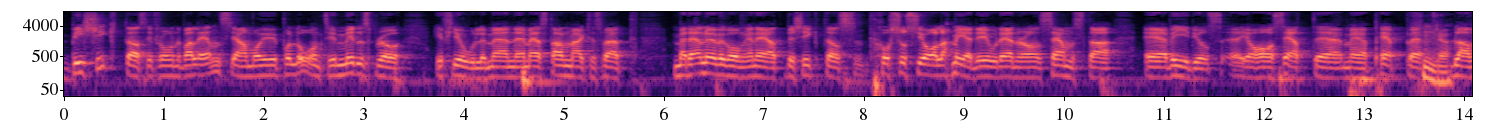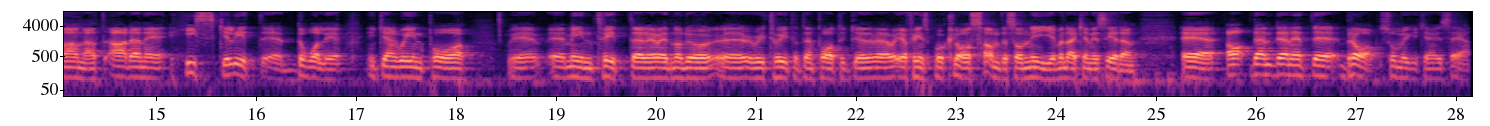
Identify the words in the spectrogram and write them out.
Besiktas ifrån Valencia. Han var ju på lån till Middlesbrough i fjol, men mest anmärkningsvärt med den övergången är att Besiktas på sociala medier gjorde en av de sämsta eh, videos jag har sett eh, med Peppe ja. bland annat. Ja, den är hiskeligt eh, dålig. Ni kan gå in på eh, eh, Eh, eh, min Twitter. Jag vet inte om du har eh, retweetat den Patrik. Jag finns på Claes Andersson 9, men där kan ni se den. ja, den, den är inte bra, så mycket kan vi säga.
